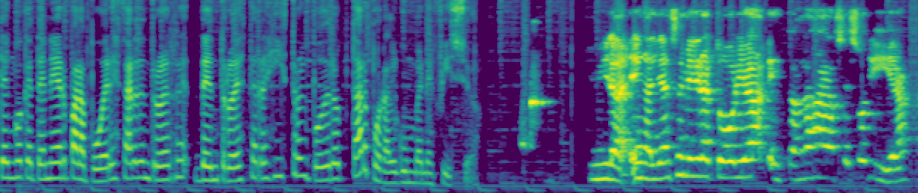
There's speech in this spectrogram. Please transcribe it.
tengo que tener para poder estar dentro de, dentro de este registro y poder optar por algún beneficio? Mira, en Alianza Migratoria están las asesorías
